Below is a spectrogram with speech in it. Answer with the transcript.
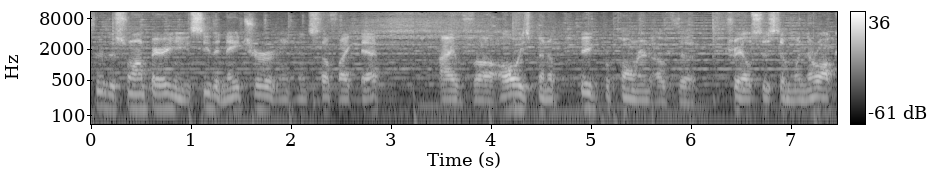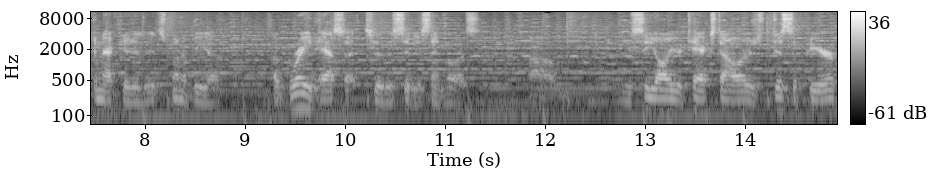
through the swamp area. You can see the nature and, and stuff like that. I've uh, always been a big proponent of the trail system. When they're all connected, it's going to be a, a great asset to the city of St. Louis. Um, you see all your tax dollars disappear,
